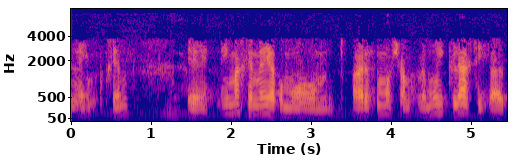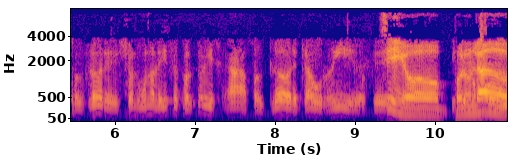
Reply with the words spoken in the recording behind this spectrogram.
la imagen, eh, una imagen media como, a ver, cómo llamarlo, muy clásica del folclore. Yo, uno le dice folclore y dice, ah, folclore, qué aburrido. Qué, sí, o por un lado,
